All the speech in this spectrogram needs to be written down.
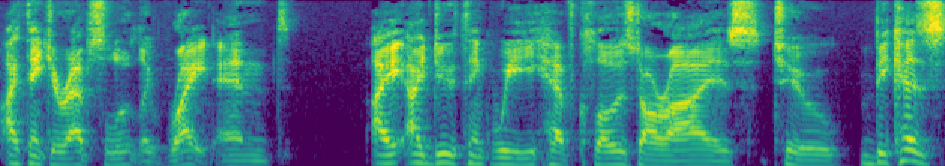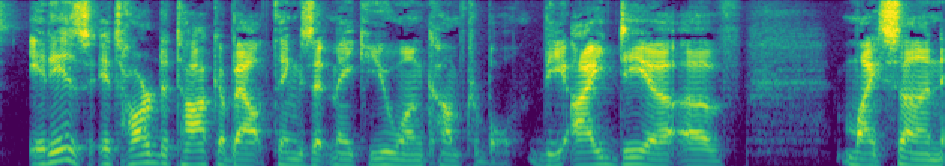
I think you're absolutely right. And I, I do think we have closed our eyes to because it is it's hard to talk about things that make you uncomfortable. The idea of my son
